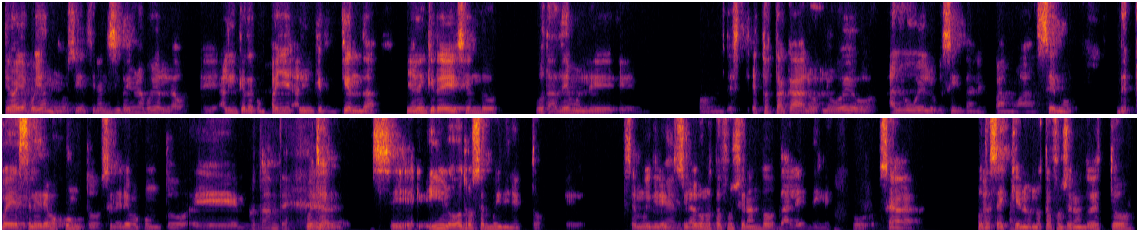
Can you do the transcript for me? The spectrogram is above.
te vaya apoyando, si al final necesitas un apoyo al lado, alguien que te acompañe, alguien que te entienda y alguien que te vaya diciendo, puta, démosle, eh, esto está acá, lo, veo, algo vuelo, sí, dale, vamos, avancemos. Después aceleremos juntos, aceleremos juntos. Eh, Importante. sí, y lo otro, ser muy directo. Eh, ser muy directo. Si algo no está funcionando, dale, dile. O, sea, puta, ¿sabes que no, no está funcionando esto?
